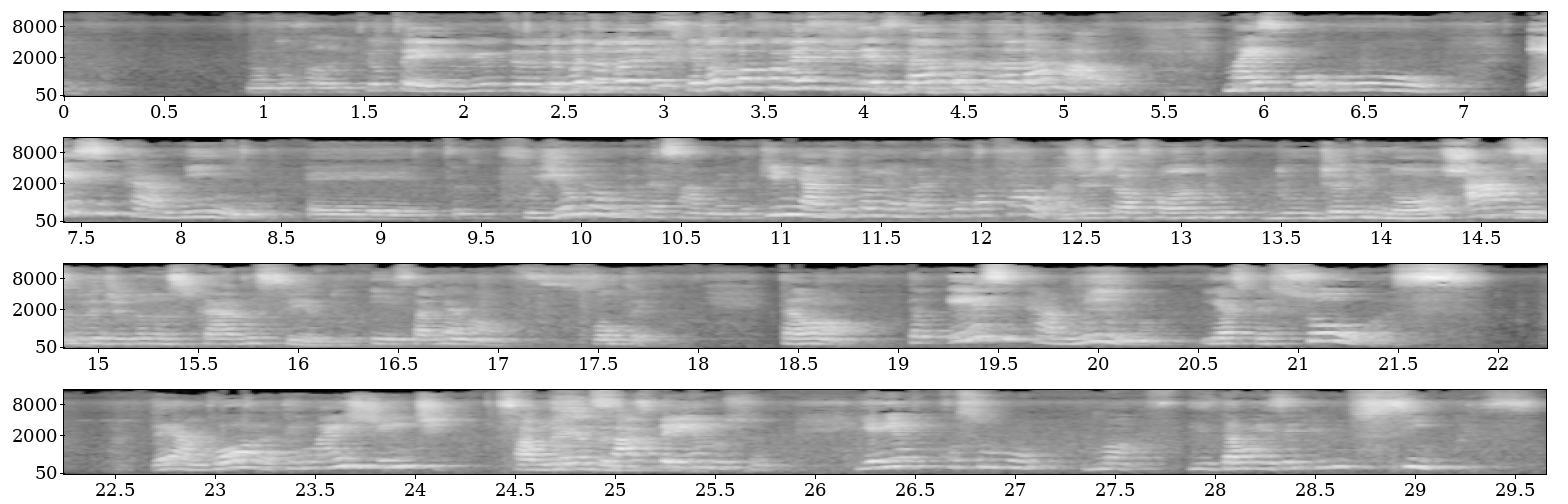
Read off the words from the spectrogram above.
Não tô falando que eu tenho, viu? Depois, depois, depois o começa a me testar, eu vou dar mal. Mas o, o- esse caminho, é, fugiu meu, meu pensamento aqui, me ajuda a lembrar o que que eu tava A falando. gente estava falando do, do diagnóstico Ah, que você foi diagnosticado cedo. Isso, tá vendo? Voltei. Então, ó, então, esse caminho e as pessoas, né, agora tem mais gente Sabendo sabendo isso. E aí eu costumo uma- dar um exemplo muito simples.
